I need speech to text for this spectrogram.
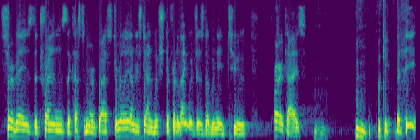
surveys, the trends, the customer requests to really understand which different languages that we need to prioritize. Mm-hmm. mm-hmm. Okay, but the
